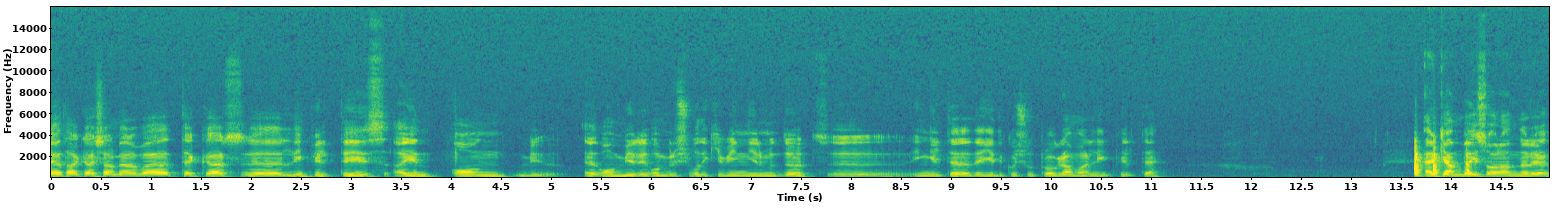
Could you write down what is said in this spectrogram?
Evet arkadaşlar merhaba. Tekrar e, Linkfield'deyiz. Ayın 10, evet, 11'i 11 Şubat 2024. E, İngiltere'de 7 koşul program var Linkfield'de. Erken bahis oranları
